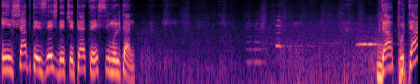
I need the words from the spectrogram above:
în 70 de cetate simultan. Dar putea,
